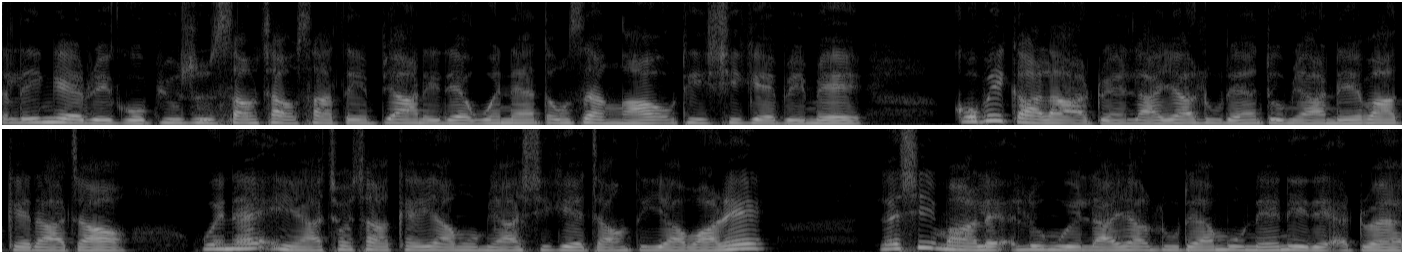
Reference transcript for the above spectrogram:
ကလေးငယ်တွေကိုပြုစုစောင့်ချောက်စာသင်ပြနေတဲ့ဝန်ထမ်း35ဦးအထိရှိခဲ့ပေမဲ့ကိုဗစ်ကာလအတွင်းလာရောက်လှူဒန်းသူများနှဲပါခဲ့တာကြောင့်ဝန်ထမ်းအင်အားချော့ချခဲ့ရမှုများရှိခဲ့ကြောင်းသိရပါဗျ။လက်ရှိမှာလည်းအလူငွေလာရောက်လှူဒန်းမှုနည်းနေတဲ့အတွက်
